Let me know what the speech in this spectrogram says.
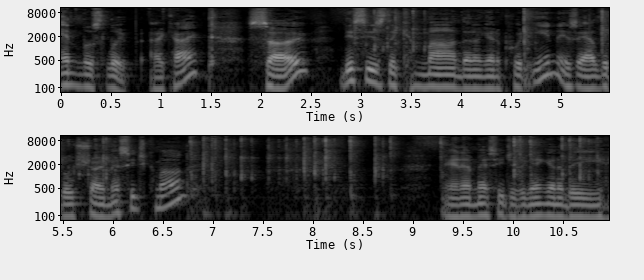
endless loop. Okay, so this is the command that I'm going to put in is our little show message command. And our message is again going to be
